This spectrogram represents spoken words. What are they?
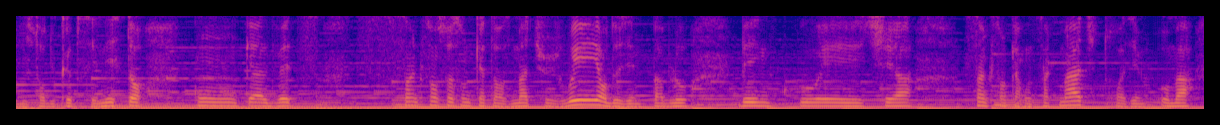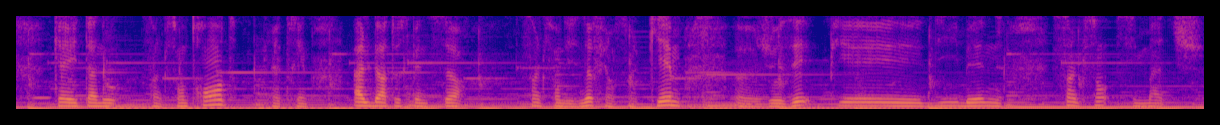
L'histoire du club, c'est Nestor Concalvets. 574 matchs joués. En deuxième, Pablo Bencoechea. 545 matchs. Troisième, Omar Caetano. 530. Quatrième, Alberto Spencer. 519 et en cinquième euh, José Piediben 506 matchs.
